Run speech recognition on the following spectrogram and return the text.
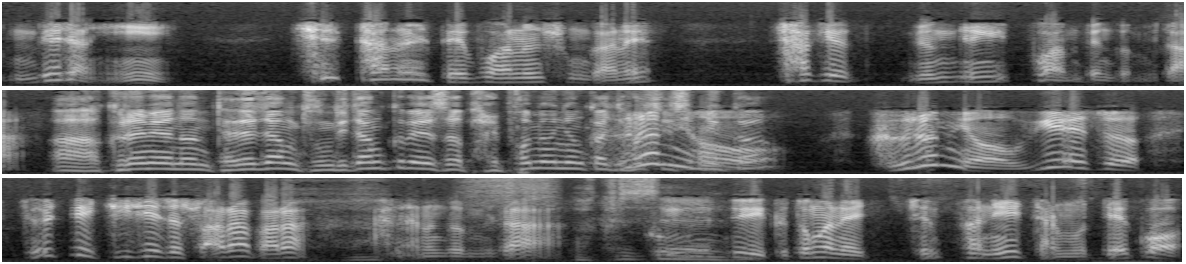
중대장이 실탄을 배부하는 순간에 사격 명령이 포함된 겁니다. 아 그러면은 대대장 중대장급에서 발포 명령까지 할 수 있습니까? 그럼요. 위에서 절대 지시해서 쏴라 봐라 안 하는 겁니다. 아. 국민들이 그동안에 재판이 잘못됐고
